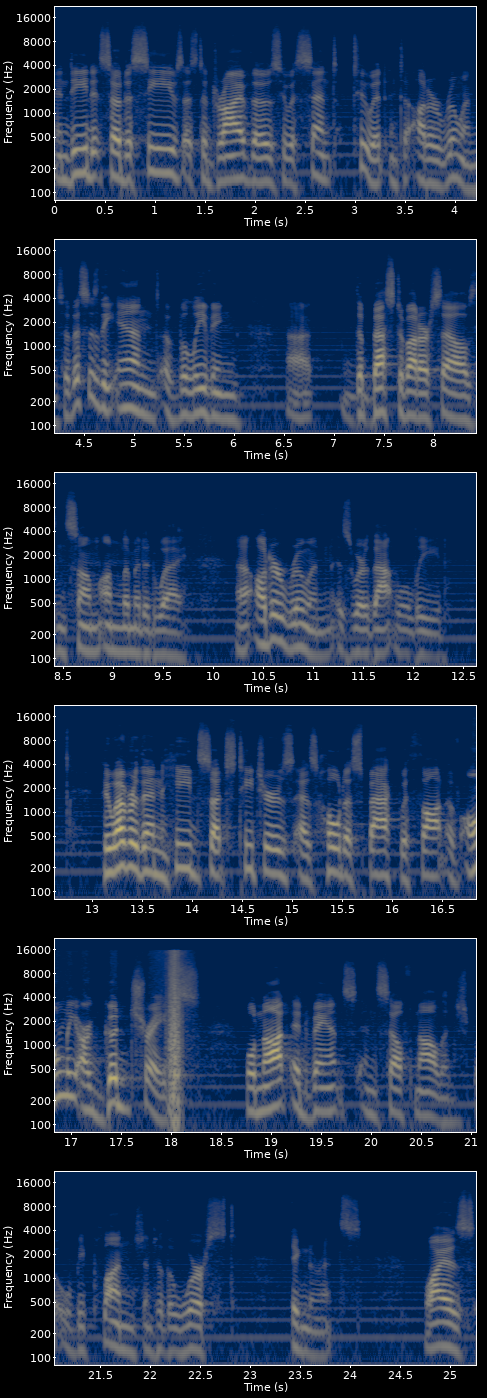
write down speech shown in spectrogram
Indeed, it so deceives as to drive those who assent to it into utter ruin. So, this is the end of believing uh, the best about ourselves in some unlimited way. Uh, utter ruin is where that will lead. Whoever then heeds such teachers as hold us back with thought of only our good traits will not advance in self knowledge, but will be plunged into the worst ignorance. Why is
